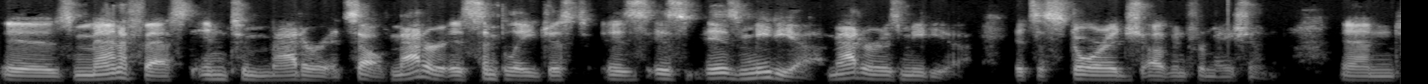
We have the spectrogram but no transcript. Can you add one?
is manifest into matter itself. Matter is simply just is is is media. Matter is media. It's a storage of information. And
